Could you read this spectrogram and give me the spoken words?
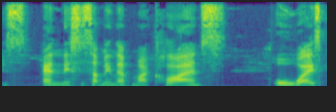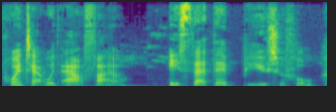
is, and this is something that my clients always point out without fail, is that they're beautiful.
